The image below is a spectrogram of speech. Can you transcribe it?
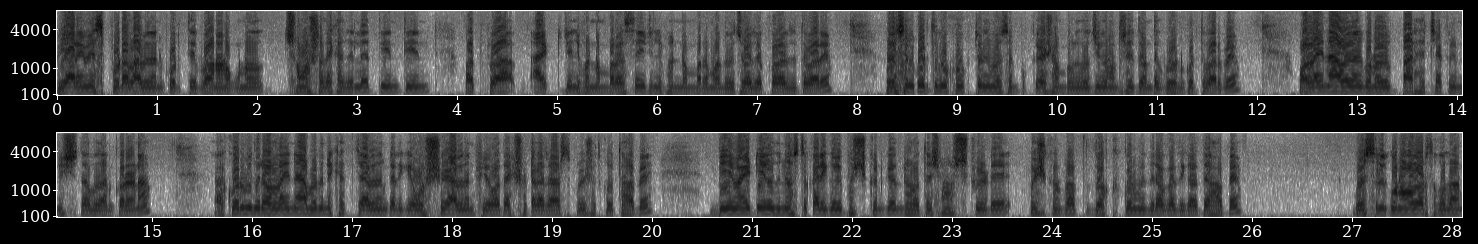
বিআরএমএস পোর্টাল আবেদন করতে বা অন্য কোনো সমস্যা দেখা দিলে তিন তিন অথবা আরেকটি টেলিফোন নম্বর আছে, এই টেলিফোন নম্বরের মাধ্যমে যোগাযোগ করা যেতে পারে। বরিশাল কর্তৃপক্ষ উক্ত নির্বাচন প্রক্রিয়া সম্পর্কিত যে কোনো সিদ্ধান্ত গ্রহণ করতে পারবে। অনলাইনে আবেদন কোনো প্রার্থীর চাকরি নিশ্চিত অবদান করে না। কর্মীদের অনলাইনে আবেদনের ক্ষেত্রে আবেদনকারীকে অবশ্যই আবেদন ফি বাবদ একশো টাকা চার্জ পরিশোধ করতে হবে। বিএমআইটি অধীনস্থ কারিগরি প্রশিক্ষণ কেন্দ্র হতে সংস্কৃতে প্রশিক্ষণপ্রাপ্ত দক্ষ কর্মীদের অগ্রাধিকার দেওয়া হবে। বরিশাল কোনো অর্থ প্রদান,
